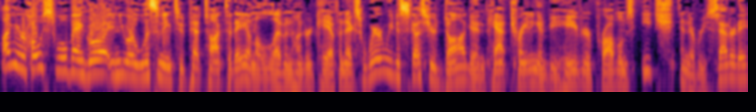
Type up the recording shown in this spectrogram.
I'm your host, Will Bangura, and you are listening to Pet Talk today on 1100 KFNX, where we discuss your dog and cat training and behavior problems each and every Saturday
